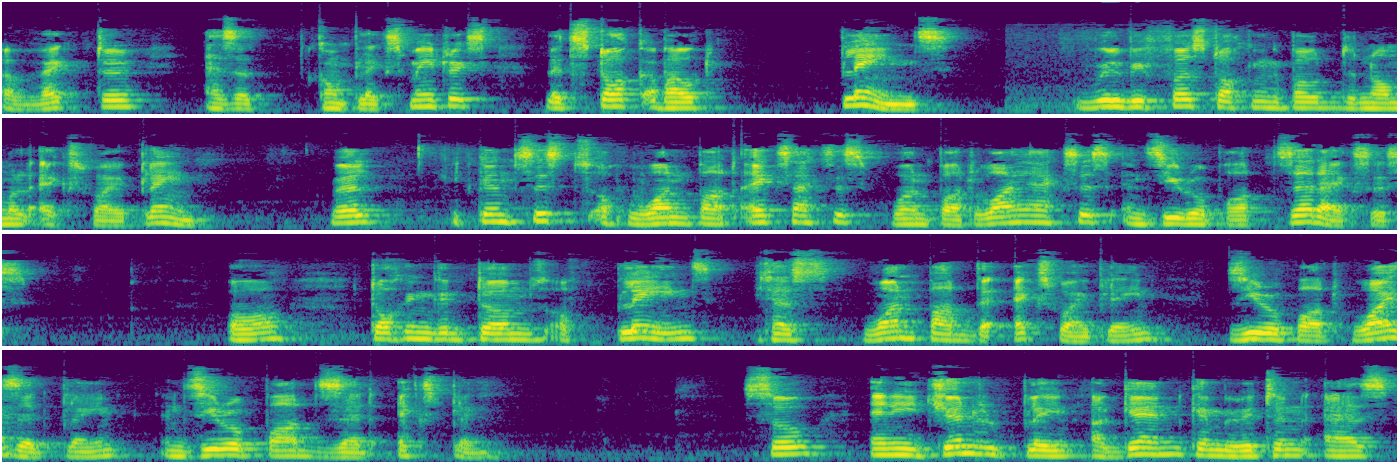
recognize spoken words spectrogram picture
a vector as a complex matrix, let's talk about planes. We'll be first talking about the normal xy plane. Well, it consists of one part x-axis, one part y-axis and zero part z-axis. Or talking in terms of planes, it has one part the xy plane, zero part yz plane and zero part zx plane. So any general plane again can be written as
